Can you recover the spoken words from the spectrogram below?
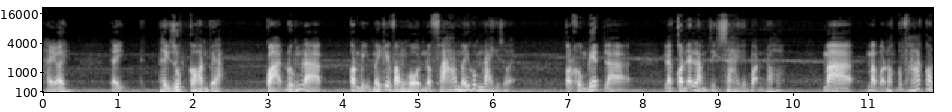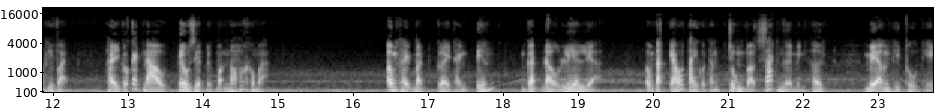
thầy ơi, thầy thầy giúp con với ạ. Quả đúng là con bị mấy cái vong hồn nó phá mấy hôm nay rồi. Con không biết là là con đã làm gì sai với bọn nó mà mà bọn nó cứ phá con như vậy. Thầy có cách nào tiêu diệt được bọn nó không ạ? Ông thầy bật cười thành tiếng, gật đầu lia lịa. Ông ta kéo tay của thằng Trung vào sát người mình hơn, miệng thì thủ thỉ.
